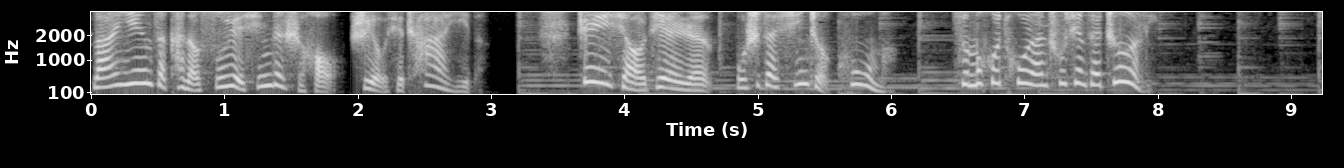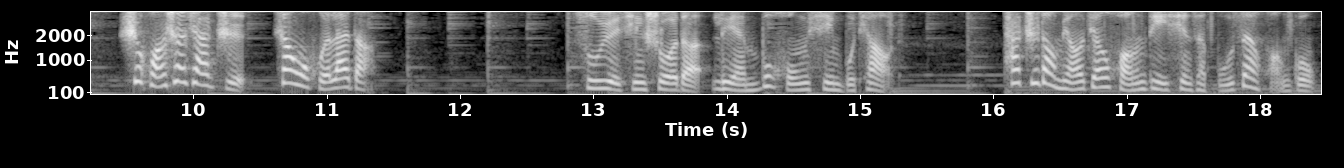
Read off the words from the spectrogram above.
蓝英在看到苏月心的时候是有些诧异的。这小贱人不是在新者库吗？怎么会突然出现在这里？是皇上下旨让我回来的。苏月心说的脸不红心不跳的。他知道苗疆皇帝现在不在皇宫，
